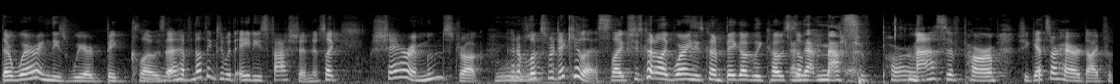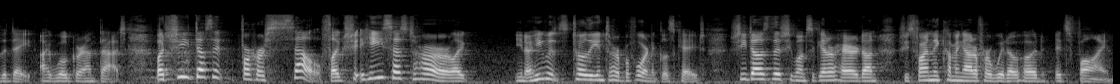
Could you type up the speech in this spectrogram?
They're wearing these weird big clothes that mm. have nothing to do with 80s fashion. It's like Cher in Moonstruck kind of looks ridiculous. Like she's kind of like wearing these kind of big ugly coats. and that massive perm. Massive perm. She gets her hair dyed for the date. I will grant that. But she does it for herself. Like she, he says to her, like, You know, he was totally into her before Nicolas Cage. She does this. She wants to get her hair done. She's finally coming out of her widowhood. It's fine.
